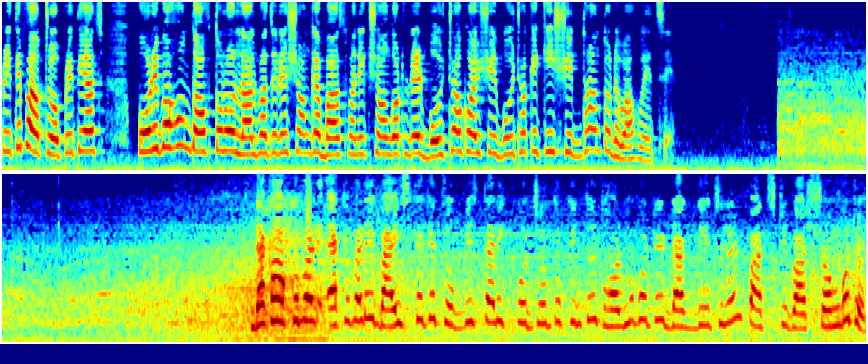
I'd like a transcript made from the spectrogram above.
প্রীতি পাত্র। প্রীতি, আজ পরিবহন দফতর ও লালবাজারের সঙ্গে বাস মালিক সংগঠনের বৈঠক হয়। সেই বৈঠকে কি সিদ্ধান্ত নেওয়া হয়েছে? দেখো, অক্টোবর একেবারে বাইশ থেকে চব্বিশ তারিখ পর্যন্ত কিন্তু ধর্মঘটের ডাক দিয়েছিলেন পাঁচটি বাস সংগঠন।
